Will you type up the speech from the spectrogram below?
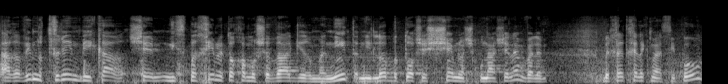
ערבים נוצרים בעיקר שהם נספחים לתוך המושבה הגרמנית, אני לא בטוח שיש שם לשכונה שלהם, אבל הם בהחלט חלק מהסיפור.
